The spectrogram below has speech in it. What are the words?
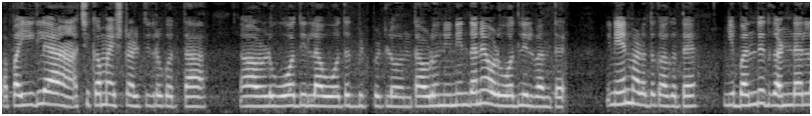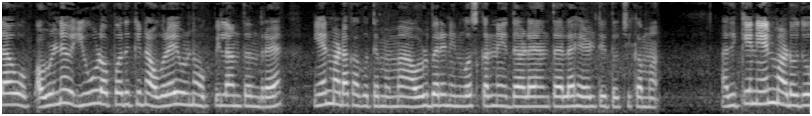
ಪಾಪ ಈಗಲೇ ಚಿಕ್ಕಮ್ಮ ಎಷ್ಟು ಅಳ್ತಿದ್ರು ಗೊತ್ತಾ? ಅವಳು ಓದಿಲ್ಲ, ಓದೋದು ಬಿಟ್ಬಿಟ್ಲು ಅಂತ. ಅವಳು ನಿನ್ನಿಂದನೇ ಅವಳು ಓದ್ಲಿಲ್ವಂತೆ. ಇನ್ನೇನು ಮಾಡೋದಕ್ಕಾಗುತ್ತೆ? ಈ ಬಂದಿದ್ದ ಗಂಡೆಲ್ಲ ಅವಳನ್ನೇ ಇವಳು ಒಪ್ಪೋದಕ್ಕಿಂತ ಅವರೇ ಇವಳನ್ನ ಒಪ್ಪಿಲ್ಲ ಅಂತಂದರೆ ಏನು ಮಾಡೋಕ್ಕಾಗುತ್ತೆ ಮಮ್ಮ ಅವಳು ಬೇರೆ ನಿನಗೋಸ್ಕರನೇ ಇದ್ದಾಳೆ ಅಂತ ಎಲ್ಲ ಹೇಳ್ತಿತ್ತು ಚಿಕ್ಕಮ್ಮ. ಅದಕ್ಕೇನು ಮಾಡೋದು?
